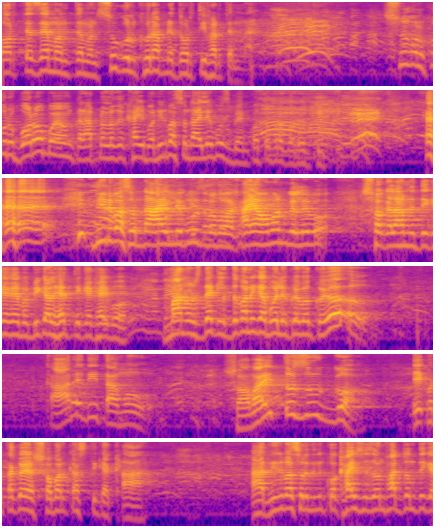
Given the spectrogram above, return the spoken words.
ধরতে যেমন তেমন সুগুল খুর আপনি ধরতে পারতেন না। সুগুল খুর বড় ভয়ঙ্কর। আপনার লোকে খাইব। নির্বাচন আইলে বুঝবেন কত বড় বড় নির্বাচন না আইলে বুঝব বাবা খাই অমান করে নেব। সকালে আপনার দিকে খাইবো, বিকাল হের দিকে খাইবো। মানুষ দেখলে দোকানে গিয়ে বলে কইব, কই কারে দিতাম সবাই তো যোগ্য। এই কথা কয়ে সবার কাছ থেকে খা। আর নির্বাচনের দিন খাইছি যখন পাঁচজন থেকে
